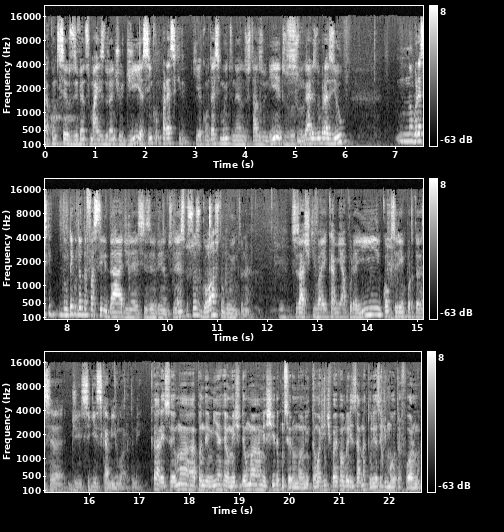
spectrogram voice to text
a acontecer os eventos mais durante o dia, assim como parece que, que acontece muito, né, nos Estados Unidos, nos lugares do Brasil, não parece que não tem com tanta facilidade, né, esses eventos, né? As pessoas gostam muito, né? Vocês acham que vai caminhar por aí? Qual seria a importância de seguir esse caminho agora também? Cara, isso é uma a pandemia realmente deu uma mexida com o ser humano, então a gente vai valorizar a natureza de uma outra forma.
